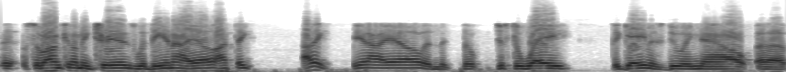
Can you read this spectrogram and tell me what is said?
some oncoming trends with the NIL. I think I think NIL and the, the just the way the game is doing now uh,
